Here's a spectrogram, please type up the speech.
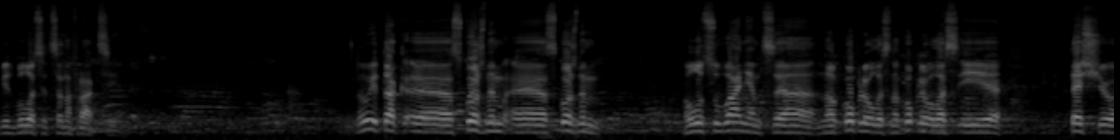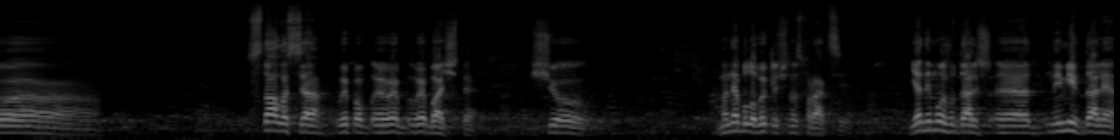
відбулося це на фракції. Ну і так е, з кожним, е, з кожним голосуванням це накоплювалось, накоплювалось, і те, що сталося, ви, ви, ви бачите, що мене було виключено з фракції. Я не можу далі, е, не міг далі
